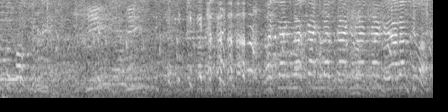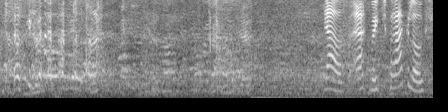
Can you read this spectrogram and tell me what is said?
U mijn kant op alsjeblieft. Laat kijken, laat kijken, laat kijken, laat kijken. Ja, dankjewel. Ja, dat is eigenlijk een beetje sprakeloos.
